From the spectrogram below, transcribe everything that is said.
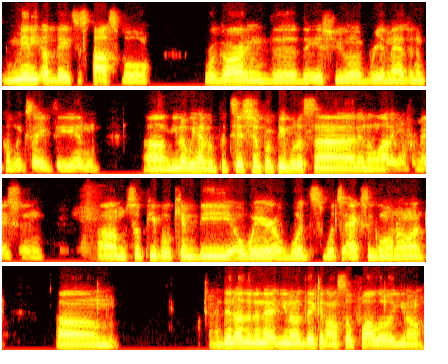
many updates as possible regarding the the issue of reimagining public safety and um, you know, we have a petition for people to sign and a lot of information, um, so people can be aware of what's what's actually going on. Um, and then other than that, you know, they can also follow, you know,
